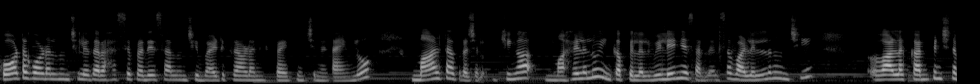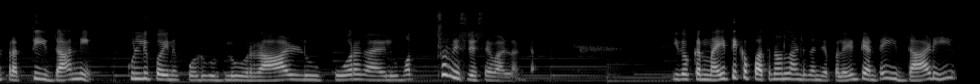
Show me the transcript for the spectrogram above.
కోట గోడల నుంచి లేదా రహస్య ప్రదేశాల నుంచి బయటకు రావడానికి ప్రయత్నించిన టైంలో మాల్టా ప్రజలు ముఖ్యంగా మహిళలు ఇంకా పిల్లలు వీళ్ళు ఏం చేశారు తెలుసా? వాళ్ళ ఇళ్ళ నుంచి వాళ్ళకి కనిపించిన ప్రతి దాన్ని కుళ్ళిపోయిన కోడిగుడ్లు రాళ్ళు కూరగాయలు మొత్తం విసిరేసేవాళ్ళంట. ఇది ఒక నైతిక పతనం లాంటిదని చెప్పాలి. ఏంటి అంటే ఈ దాడి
